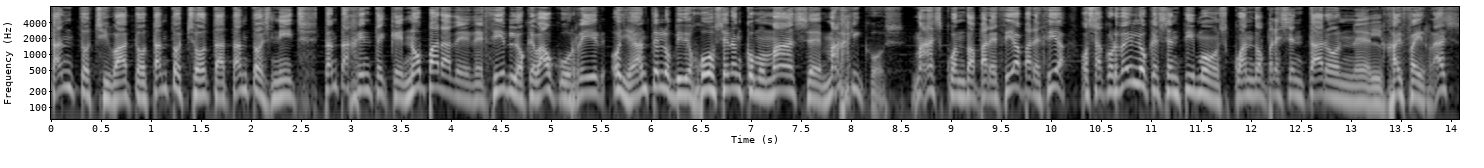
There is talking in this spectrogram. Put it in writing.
tanto chivato, tanto chota, tanto snitch, tanta gente que no para de decir lo que va a ocurrir. Oye, antes los videojuegos eran como más eh, mágicos, más cuando aparecía, aparecía. ¿Os acordáis lo que sentimos cuando presentaron el Hi-Fi Rush?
